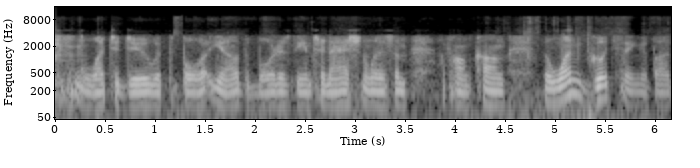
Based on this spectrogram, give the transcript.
what to do with the board, you know, the borders, the internationalism of Hong Kong. The one good thing about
